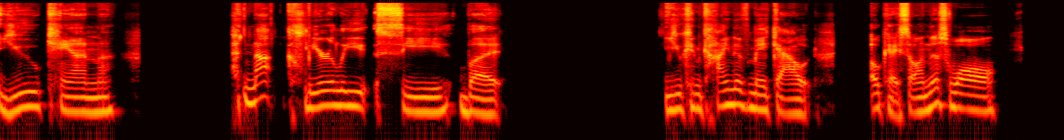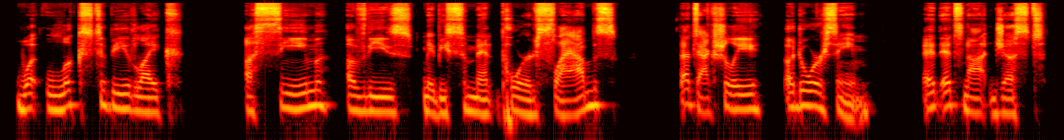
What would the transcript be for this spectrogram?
you can not clearly see, but you can kind of make out okay, so on this wall, what looks to be like a seam of these maybe cement poured slabs, that's actually a door seam. It, it's not just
